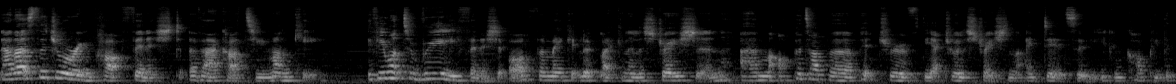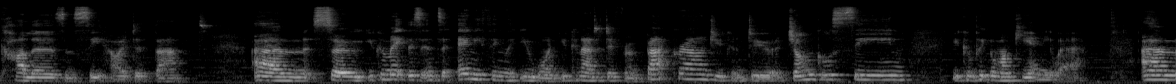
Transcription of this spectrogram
Now that's the drawing part finished of our cartoon monkey. If you want to really finish it off and make it look like an illustration, um, I'll put up a picture of the actual illustration that I did so that you can copy the colours and see how I did that. Um, so you can make this into anything that you want. You can add a different background, you can do a jungle scene, you can put your monkey anywhere. Um,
